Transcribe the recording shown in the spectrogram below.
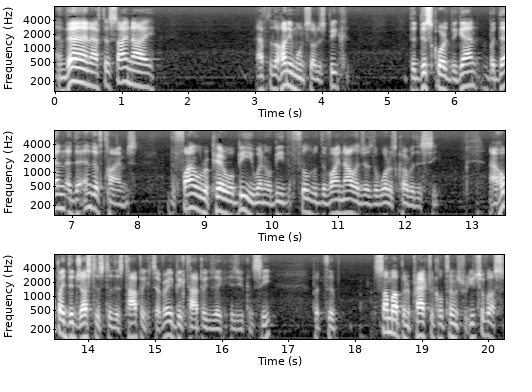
And then after Sinai, after the honeymoon, so to speak, the discord began. But then at the end of times, the final repair will be when it will be filled with divine knowledge as the waters cover the sea. Now, I hope I did justice to this topic. It's a very big topic, as you can see. But to sum up in practical terms for each of us,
